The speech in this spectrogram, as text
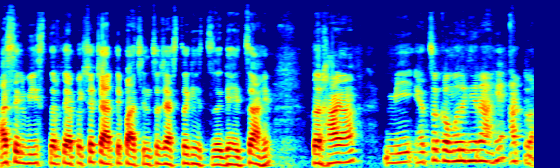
असेल वीस तर त्यापेक्षा चार ते पाच इंच जास्त घ्यायचं घ्यायचं आहे. तर हा मी ह्याचं कमर घेर आहे अठरा.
